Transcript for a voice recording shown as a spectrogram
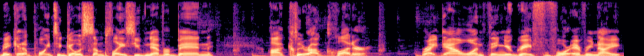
Make it a point to go someplace you've never been. Uh, clear out clutter. Write down one thing you're grateful for every night.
